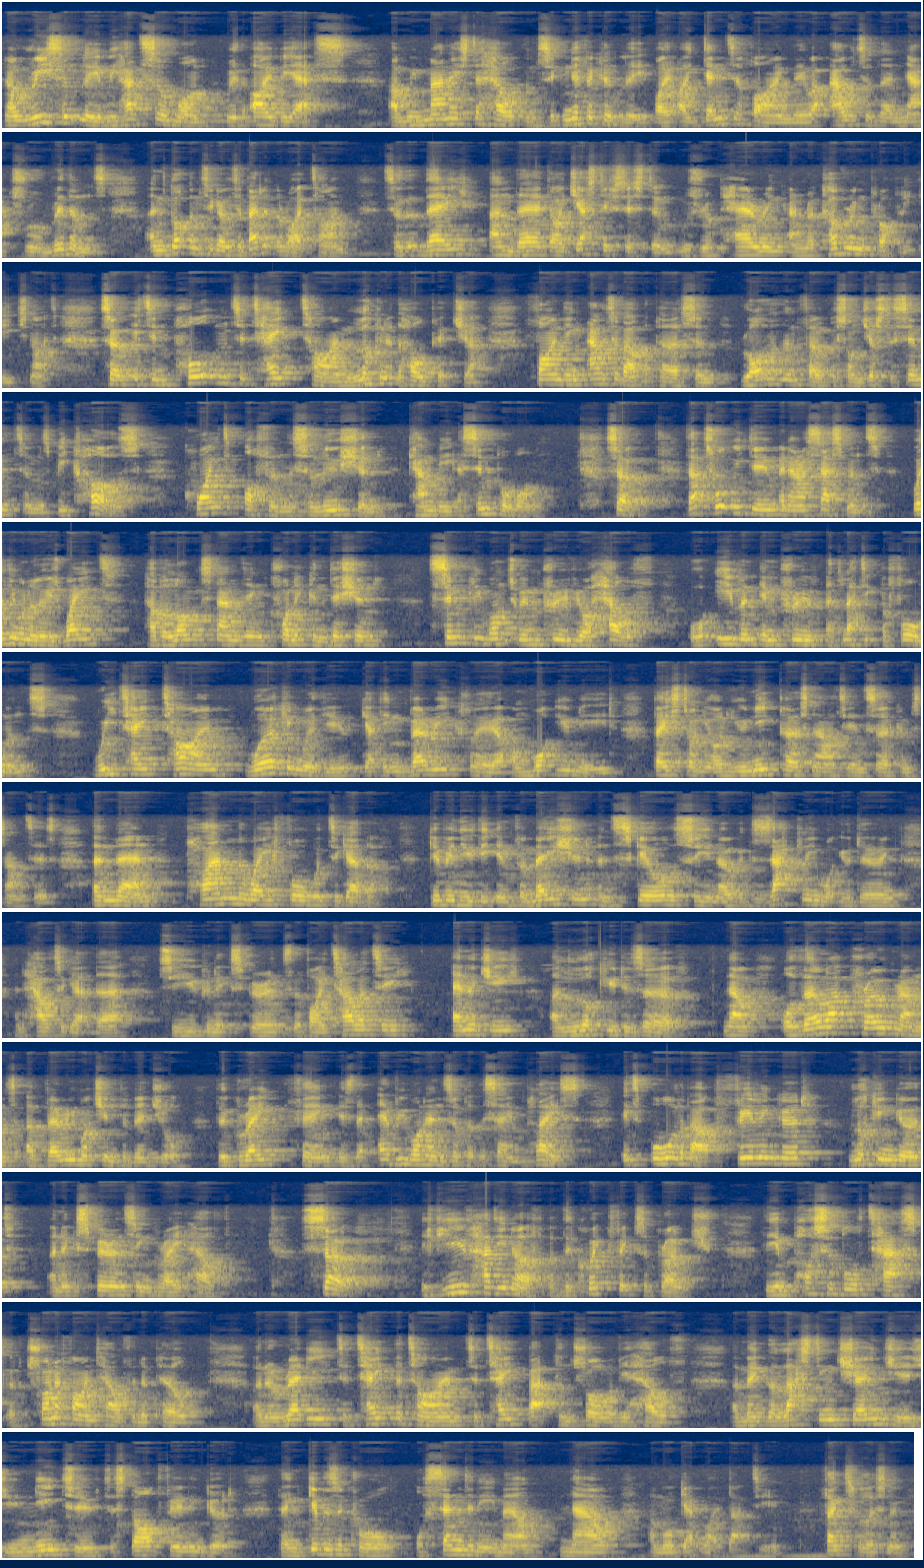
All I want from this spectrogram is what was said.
Now, recently we had someone with IBS and we managed to help them significantly by identifying they were out of their natural rhythms and got them to go to bed at the right time so that they and their digestive system was repairing and recovering properly each night. So it's important to take time looking at the whole picture, finding out about the person rather than focus on just the symptoms because quite often the solution can be a simple one. So that's what we do in our assessments. Whether you want to lose weight, have a long standing chronic condition, simply want to improve your health or even improve athletic performance, we take time working with you, getting very clear on what you need based on your unique personality and circumstances, and then plan the way forward together, giving you the information and skills so you know exactly what you're doing and how to get there so you can experience the vitality, energy, and look you deserve. Now, although our programs are very much individual, the great thing is that everyone ends up at the same place. It's all about feeling good, looking good, and experiencing great health. So, if you've had enough of the quick fix approach, the impossible task of trying to find health in a pill, and are ready to take the time to take back control of your health and make the lasting changes you need to to start feeling good, then give us a call or send an email now and we'll get right back to you. Thanks for listening.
